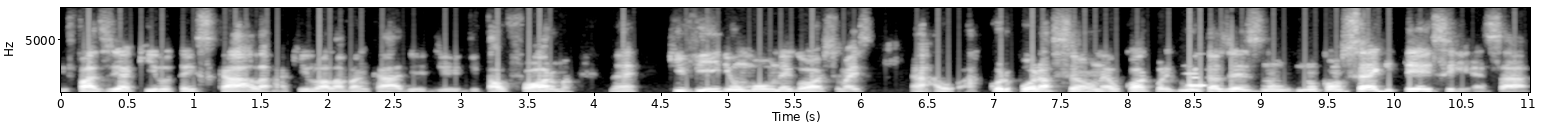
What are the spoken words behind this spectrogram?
e fazer aquilo ter escala, aquilo alavancar de, de, de tal forma, né, que vire um bom negócio, mas a, a, corporação, né, o corporate muitas vezes não, não consegue ter esse, essa,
